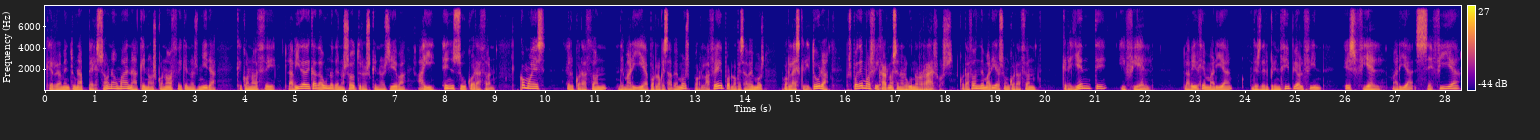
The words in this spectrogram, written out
que es realmente una persona humana que nos conoce, que nos mira, que conoce la vida de cada uno de nosotros, que nos lleva ahí, en su corazón. ¿Cómo es el corazón de María? Por lo que sabemos por la fe, por lo que sabemos por la escritura. Pues podemos fijarnos en algunos rasgos. El corazón de María es un corazón creyente y fiel. La Virgen María, desde el principio al fin, es fiel. María se fía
